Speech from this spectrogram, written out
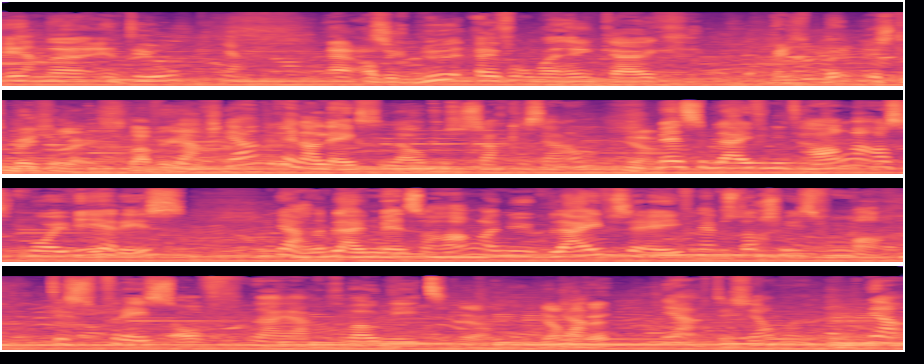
in, ja. in Tiel. Ja. En als ik nu even om me heen kijk, beetje, is het een beetje leeg. Laten we ja, ja, het begint al leeg te lopen, zo zachtjes aan. Ja. Mensen blijven niet hangen als het mooi weer is. Ja, dan blijven mensen hangen. En nu blijven ze even en hebben ze toch zoiets van... mag. Het is fris of, nou ja, gewoon niet. Ja, jammer ja. hè? Ja, het is jammer. Ja,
